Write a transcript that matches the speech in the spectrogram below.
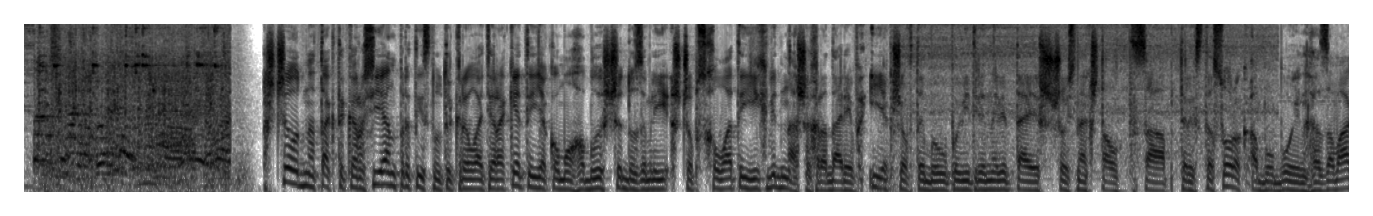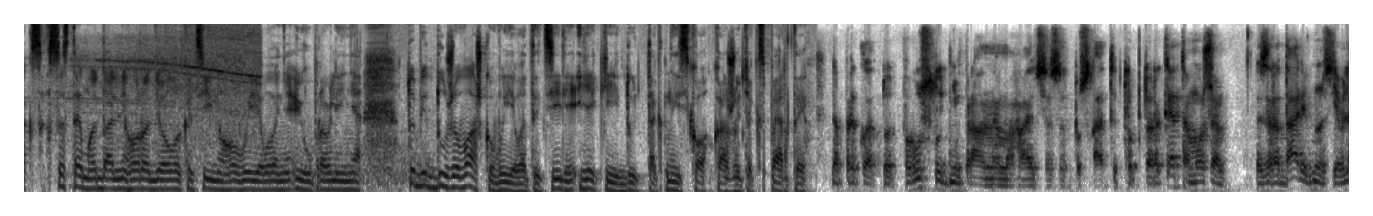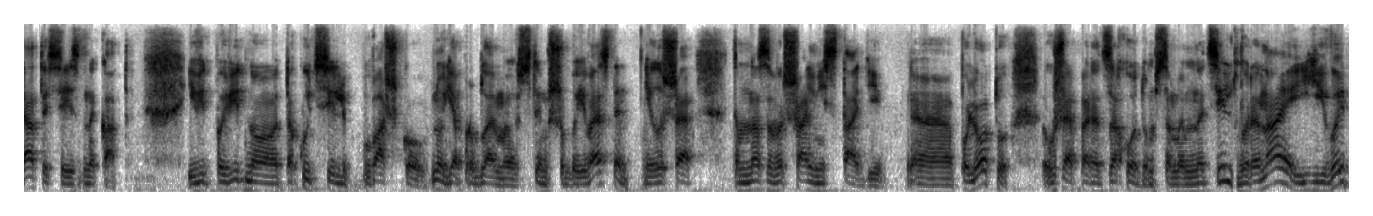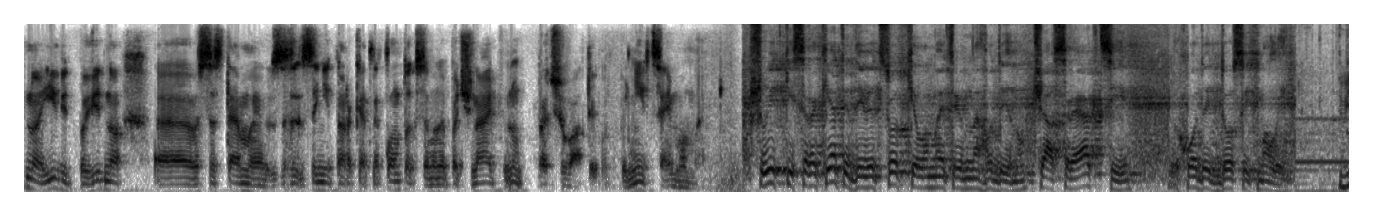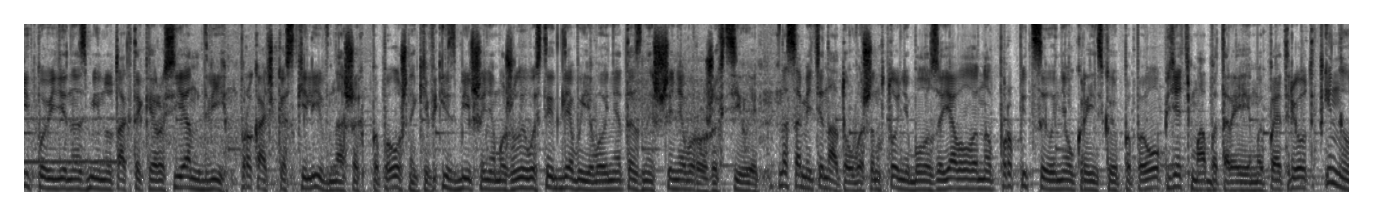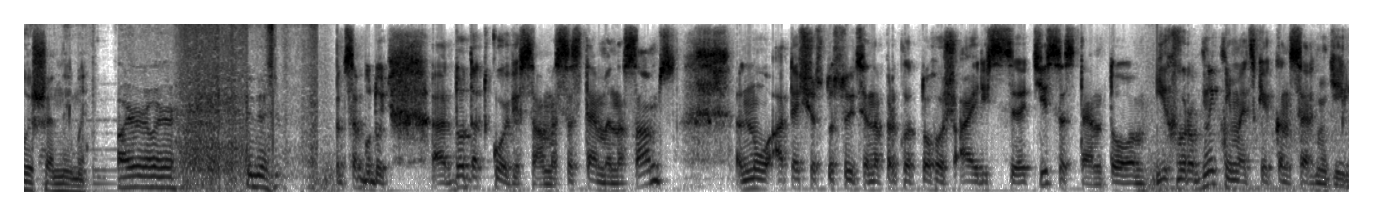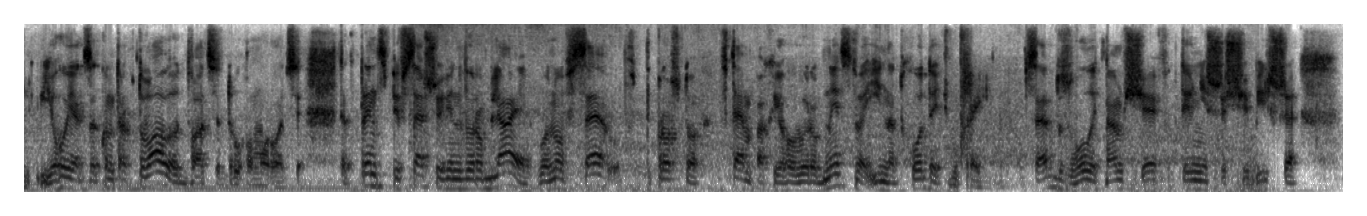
Ще одна тактика росіян притиснути крилаті ракети якомога ближче до землі, щоб сховати їх від наших радарів. І якщо в тебе у повітрі не літає щось на кшталт СААП 340 або Боїнга Завакс системою дальнього радіолокаційного виявлення і управління, тобі дуже важко виявити цілі, які йдуть так низько, кажуть експерти. наприклад, тут по руслу Дніпра намагаються запускати. Тобто ракета може з радарів ну з'являтися і зникати. І відповідно таку ціль важко. Ну є проблеми з тим, щоб її вести, і лише там на завершальній стадії. е, Польоту вже перед заходом самим на ціль виринає, її видно, і відповідно е, системи зенітно-ракетних комплексів вони починають ну працювати от по в цей момент. Швидкість ракети 900 км на годину. Час реакції виходить досить малий. Відповіді на зміну тактики росіян дві: прокачка скілів наших ППОшників і збільшення можливостей для виявлення та знищення ворожих цілей. На саміті НАТО у Вашингтоні було заявлено про підсилення української ППО п'ятьма батареями Петріот і не лише ними. Це будуть е, додаткові саме системи на САМС. Ну а те, що стосується, наприклад, того ж Iris T систем, то їх виробник німецький концерн Діль його як законтрактували у 22-му році. Так, в принципі, все, що він виробляє, воно все просто в темпах його виробництва і надходить в Україну. Це дозволить нам ще ефективніше, ще більше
